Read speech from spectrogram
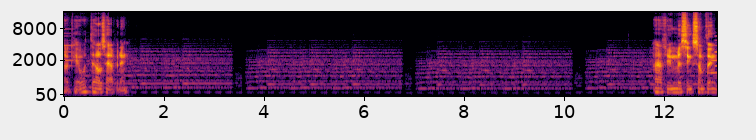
Okay, what the hell's happening? Have to be missing something.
